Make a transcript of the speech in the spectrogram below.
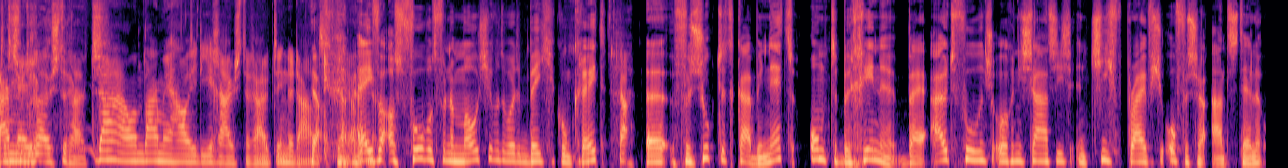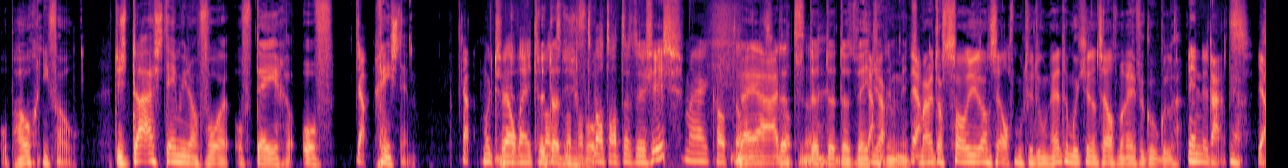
je dat daarmee, ruis eruit. daar, haal- daarmee haal je die ruis eruit, inderdaad. Ja. Even als voorbeeld van een motie, want het wordt een beetje concreet. Eh, verzoekt het kabinet om te beginnen bij uitvoeringsorganisaties een chief privacy officer aan te stellen op hoog niveau. Dus daar stem je dan voor of tegen of Ja. geen stem. Ja, moeten wel weten dat wat, is wat, wat, dat dus is, maar ik hoop dat... nou ja, dat, eh, dat, dat, dat weten ja. de mensen. Maar dat zal je dan zelf moeten doen. Hè? Dan moet je dan zelf maar even googlen. Inderdaad, ja.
